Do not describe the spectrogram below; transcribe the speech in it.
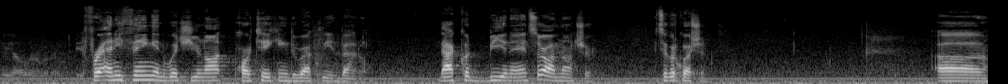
Hail or whatever. for anything in which you're not partaking directly in battle. That could be an answer. I'm not sure. It's a good question. Uh.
